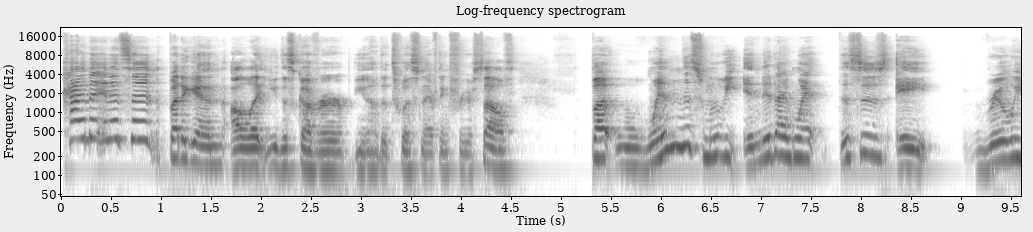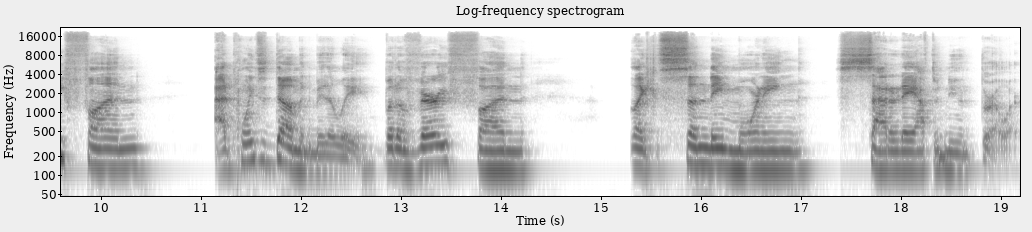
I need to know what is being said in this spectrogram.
kind of innocent. But again, I'll let you discover, you know, the twist and everything for yourself. But when this movie ended, I went, this is a really fun, at points dumb, admittedly, but a very fun, like Sunday morning, Saturday afternoon thriller.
